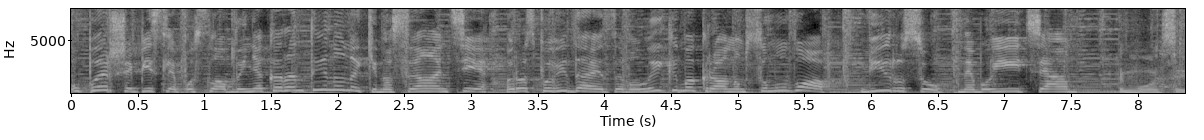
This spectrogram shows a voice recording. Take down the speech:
уперше після послаблення карантину на кіносеансі розповідає за великим екраном сумував. Вірусу не боїться. эмоции,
